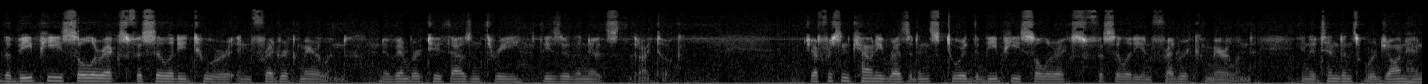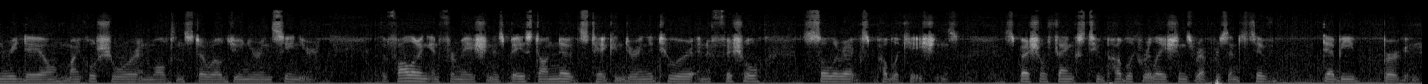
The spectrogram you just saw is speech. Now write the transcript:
The BP Solarex facility tour in Frederick, Maryland, November 2003. These are the notes that I took. Jefferson County residents toured the BP Solarex facility in Frederick, Maryland. In attendance were John Henry Dale, Michael Shore, and Walton Stowell Jr. and Sr. The following information is based on notes taken during the tour and official Solarex publications. Special thanks to Public Relations Representative Debbie Bergen.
